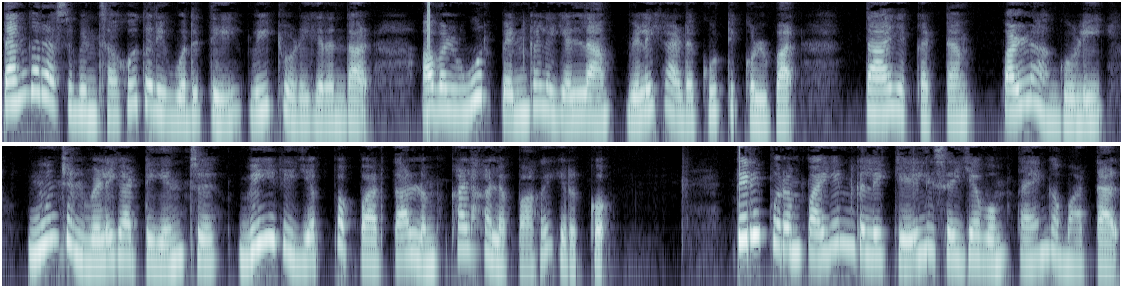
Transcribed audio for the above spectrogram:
தங்கராசுவின் சகோதரி ஒருத்தி வீட்டோடு இருந்தாள். அவள் ஊர் பெண்களை எல்லாம் விளையாட கூட்டிக் கொள்வாள். தாயக்கட்டம் பல்லாங்குழி ஊஞ்சல் விளையாட்டு என்று வீடு எப்ப பார்த்தாலும் கலகலப்பாக இருக்கும். திரிபுரம் பையன்களை கேலி செய்யவும் தயங்க மாட்டாள்.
